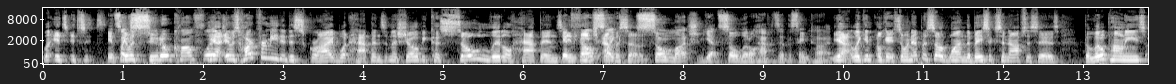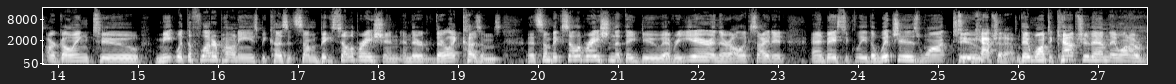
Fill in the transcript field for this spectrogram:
it's it's it's, It's like it was pseudo conflict. Yeah, it was hard for me to describe what happens in the show because so little happens it in each like episode. so much, yet so little happens at the same time. Yeah, like in okay, so in episode one, the basic synopsis is the little ponies are going to meet with the flutter ponies because it's some big celebration, and they're they're like cousins, and it's some big celebration that they do every year, and they're all excited. And basically, the witches want to, To capture them. They want to capture them. They want to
